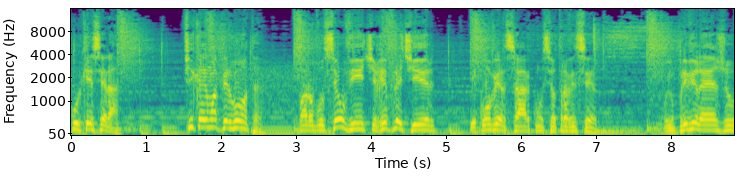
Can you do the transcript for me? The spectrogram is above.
Por que será? Fica aí uma pergunta para você ouvinte refletir e conversar com o seu travesseiro. Foi um privilégio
